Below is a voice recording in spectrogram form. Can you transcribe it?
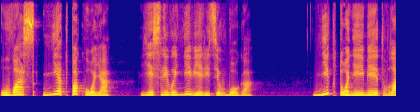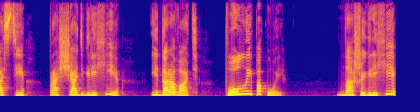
У вас нет покоя, если вы не верите в Бога. Никто не имеет власти прощать грехи и даровать полный покой. Наши грехи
